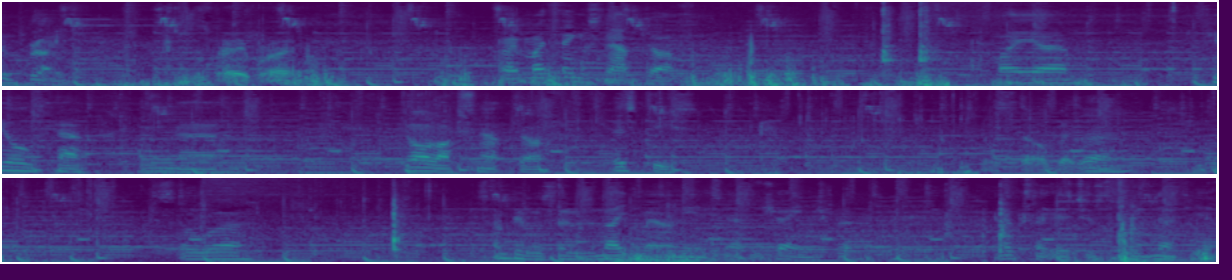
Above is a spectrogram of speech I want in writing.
so bright. Very bright. Right, my thing snapped off. My um, fuel cap and uh, door lock snapped off. This piece. This little bit there. So, uh, some people said it was a nightmare on the internet to change, but it looks like it's just a big nut here.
